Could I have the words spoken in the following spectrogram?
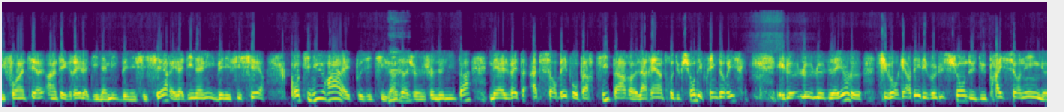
Il faut intégrer la dynamique bénéficiaire et la dynamique bénéficiaire continuera à être positive. Hein, ça, je, ne le nie pas, mais elle va être absorbée pour partie par euh, la réintroduction des primes de risque. Et le, le, d'ailleurs, si vous regardez l'évolution du, du, price earning,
